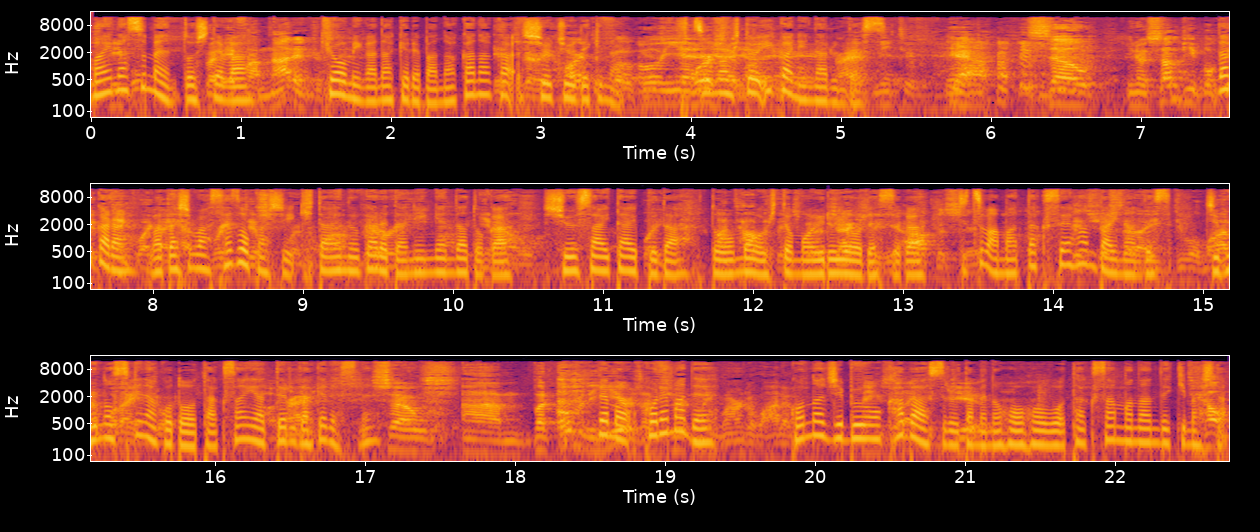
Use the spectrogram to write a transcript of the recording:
マイナス面としては、興味がなければなかなか集中できない、普通の人以下になるんです。だから私はさぞかし鍛え抜かれた人間だとか、秀才タイプだと思う人もいるようですが、実は全く正反対なんです、自分の好きなことをたくさんやってるだけですね。でもこれまで、こんな自分をカバーするための方法をたくさん学んできました。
